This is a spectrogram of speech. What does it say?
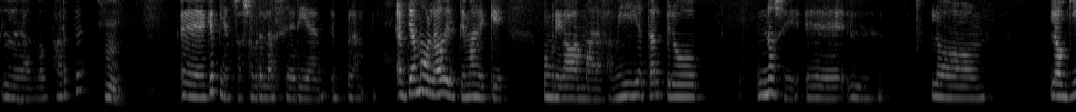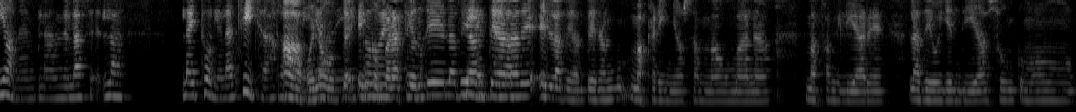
las dos partes? Hmm. Eh, ¿Qué piensas sobre la serie? En plan, ya hemos hablado del tema de que congregaban más a la familia y tal, pero no sé, eh, los, guiones, en plan, de las, la, la historia, la chicha. Ah, bueno, de- en comparación de la de Sí, antes a la de, en las de antes eran más cariñosas, más humanas, más familiares. Las de hoy en día son como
